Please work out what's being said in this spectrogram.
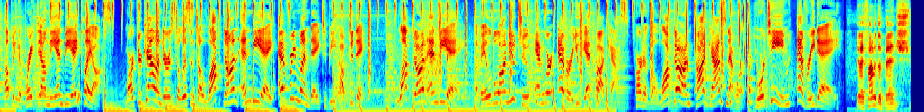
helping to break down the NBA playoffs. Mark your calendars to listen to Locked On NBA every Monday to be up to date. Locked On NBA, available on YouTube and wherever you get podcasts. Part of the Locked On Podcast Network, your team every day. Yeah, I find with the bench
